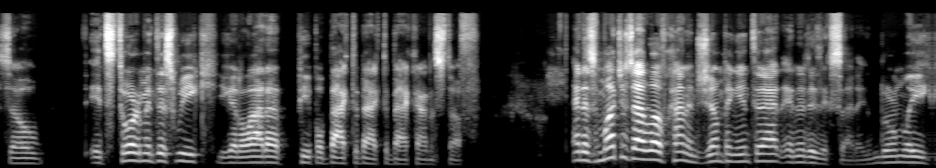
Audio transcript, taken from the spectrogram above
So it's tournament this week. You got a lot of people back to back to back kind of stuff. And as much as I love kind of jumping into that, and it is exciting. Normally,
